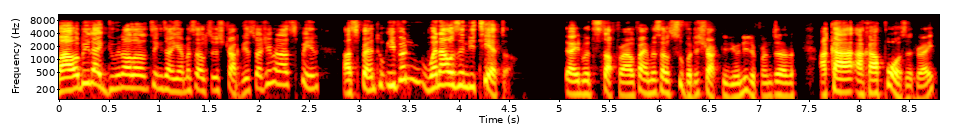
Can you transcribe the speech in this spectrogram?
but I'll be like doing a lot of things and get myself distracted. Especially when I spend, I spent even when I was in the theater. right, with stuff, I'll find myself super distracted. You need different. Uh, I can't, I can't pause it, right?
